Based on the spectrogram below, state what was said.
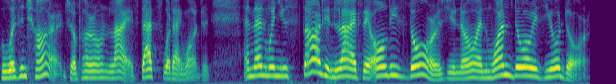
who was in charge of her own life. That's what I wanted. And then when you start in life, there are all these doors, you know, and one door is your door.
